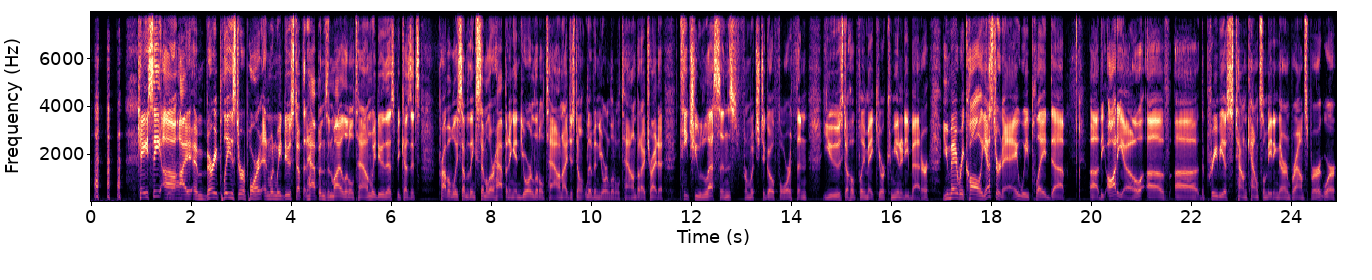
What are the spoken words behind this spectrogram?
Casey, uh, I am very pleased to report. And when we do stuff that happens in my little town, we do this because it's probably something similar happening in your little town. I just don't live in your little town, but I try to teach you lessons from which to go forth and use to hopefully make your community better. You may recall yesterday we played. Uh, uh, the audio of uh, the previous town council meeting there in Brownsburg, where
